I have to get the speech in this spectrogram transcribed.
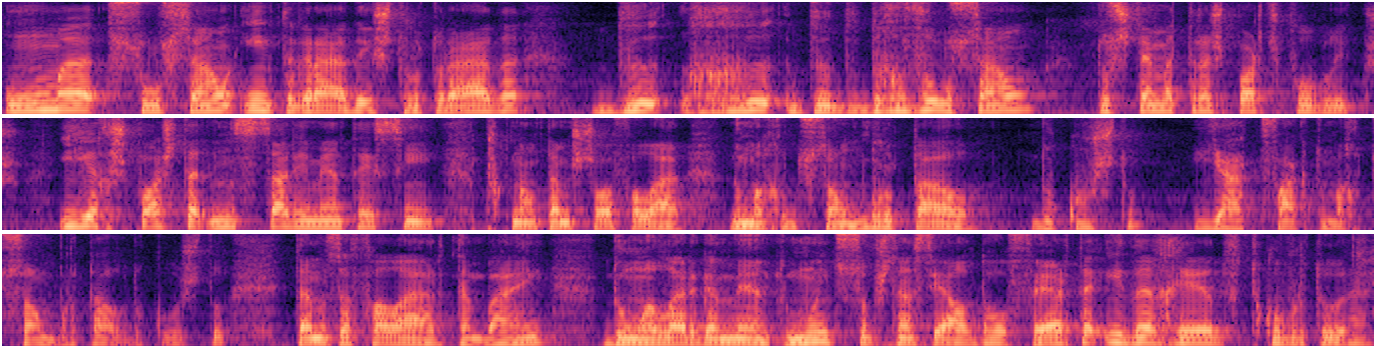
uma solução integrada e estruturada de, re, de, de revolução do sistema de transportes públicos? E a resposta necessariamente é sim, porque não estamos só a falar de uma redução brutal do custo, e há de facto uma redução brutal do custo, estamos a falar também de um alargamento muito substancial da oferta e da rede de cobertura.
